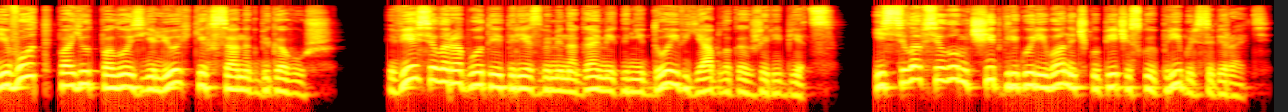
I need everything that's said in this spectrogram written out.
И вот поют полозья легких санок беговуш. Весело работает резвыми ногами гнедой в яблоках жеребец. Из села в село мчит Григорий Иванович купеческую прибыль собирать.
